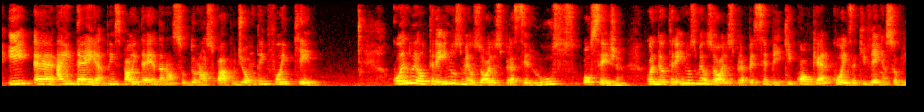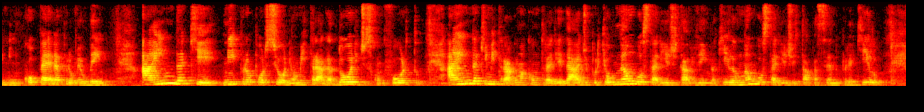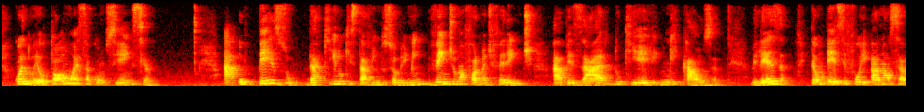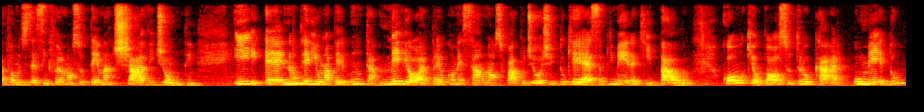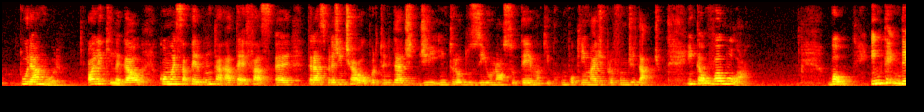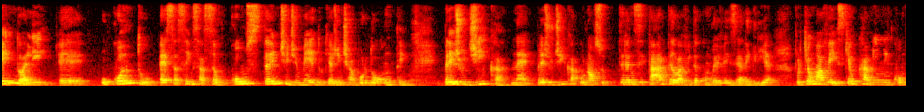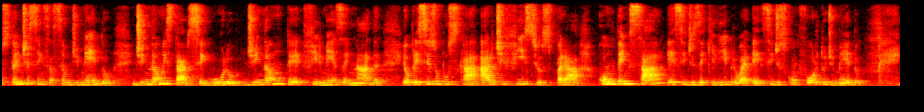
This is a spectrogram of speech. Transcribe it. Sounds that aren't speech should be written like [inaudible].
E uh, a ideia, a principal ideia do nosso, do nosso papo de ontem foi que quando eu treino os meus olhos para ser luz, ou seja, quando eu treino os meus olhos para perceber que qualquer coisa que venha sobre mim coopera para o meu bem, ainda que me proporcione ou me traga dor e desconforto, ainda que me traga uma contrariedade, porque eu não gostaria de estar vivendo aquilo, eu não gostaria de estar passando por aquilo, quando eu tomo essa consciência, a, o peso daquilo que está vindo sobre mim vem de uma forma diferente apesar do que ele me causa. Beleza? Então, esse foi a nossa, vamos dizer assim, que foi o nosso tema chave de ontem. E é, não teria uma pergunta melhor para eu começar o nosso papo de hoje do que essa primeira aqui. Paula, como que eu posso trocar o medo por amor? Olha que legal como essa pergunta até faz, é, traz para a gente a oportunidade de introduzir o nosso tema aqui com um pouquinho mais de profundidade. Então vamos lá. Bom, entendendo ali é, o quanto essa sensação constante de medo que a gente abordou ontem prejudica, né, prejudica o nosso transitar pela vida com leveza e alegria, porque uma vez que eu caminho em constante sensação de medo, de não estar seguro, de não ter firmeza em nada, eu preciso buscar artifícios para compensar esse desequilíbrio, é, esse desconforto de medo.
